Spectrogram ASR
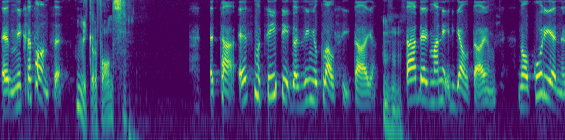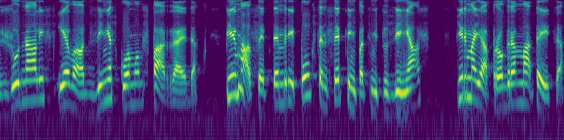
Mikrofons. Mikrofons. Tā, esmu cītīga ziņu klausītāja. Mm -hmm. Tādēļ man ir jautājums, no kurienes žurnālists ievāc ziņas, ko mums pārraida? 1. septembrī, 2017. ziņās, pirmajā programmā teica,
